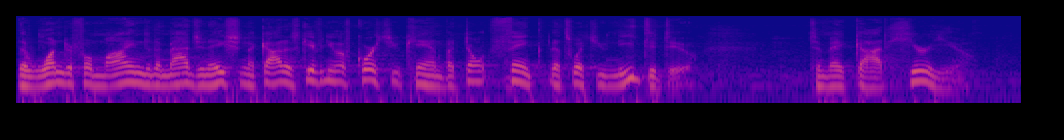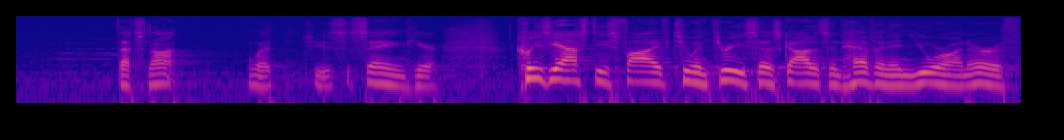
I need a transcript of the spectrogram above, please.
the wonderful mind and imagination that God has given you? Of course you can, but don't think that's what you need to do to make God hear you. That's not what Jesus is saying here. Ecclesiastes 5 2 and 3 says, God is in heaven and you are on earth.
